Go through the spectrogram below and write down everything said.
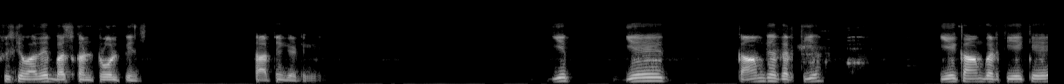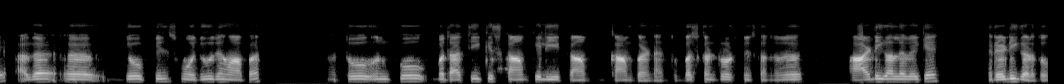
उसके बाद है बस कंट्रोल पिन सातवीं कैटेगरी ये ये काम क्या करती है? ये काम करती है कि अगर जो पिंस मौजूद है वहाँ पर तो उनको बताती है किस काम के लिए काम काम करना है। तो बस कंट्रोल पिंस का मतलब आर डी का मतलब है कि रेडी कर दो।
